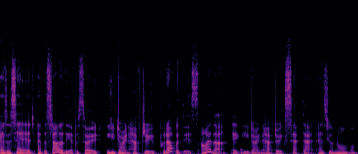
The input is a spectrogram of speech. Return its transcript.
as I said at the start of the episode, you don't have to put up with this either. Eh, you don't have to accept that as your normal.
